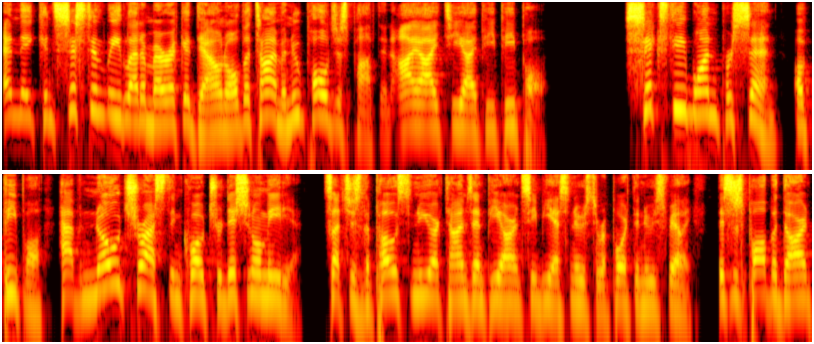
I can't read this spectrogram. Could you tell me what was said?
And they consistently let America down all the time. A new poll just popped, an IITIPP poll. 61% of people have no trust in, quote, traditional media. Such as the Post, New York Times, NPR, and CBS News to report the news fairly. This is Paul Bedard.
